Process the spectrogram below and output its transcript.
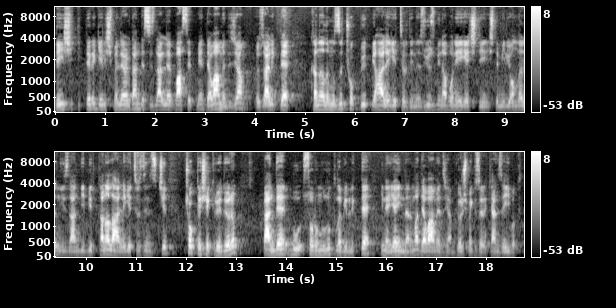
değişiklikleri, gelişmelerden de sizlerle bahsetmeye devam edeceğim. Özellikle kanalımızı çok büyük bir hale getirdiğiniz, 100 bin aboneye geçtiği, işte milyonların izlendiği bir kanal haline getirdiğiniz için çok teşekkür ediyorum. Ben de bu sorumlulukla birlikte yine yayınlarıma devam edeceğim. Görüşmek üzere, kendinize iyi bakın.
